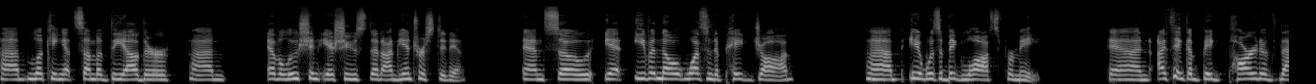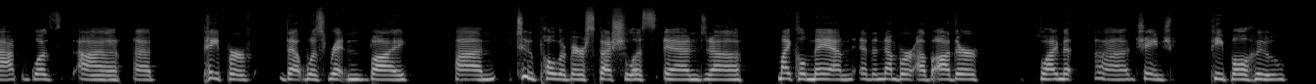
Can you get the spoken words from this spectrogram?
uh, looking at some of the other um, evolution issues that I'm interested in. And so it, even though it wasn't a paid job, uh, it was a big loss for me. And I think a big part of that was uh, a paper that was written by um, two polar bear specialists and uh, Michael Mann and a number of other climate uh, change people who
